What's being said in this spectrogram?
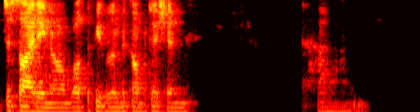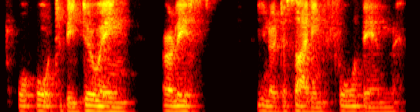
deciding on what the people in the competition um, ought to be doing, or at least you know deciding for them,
